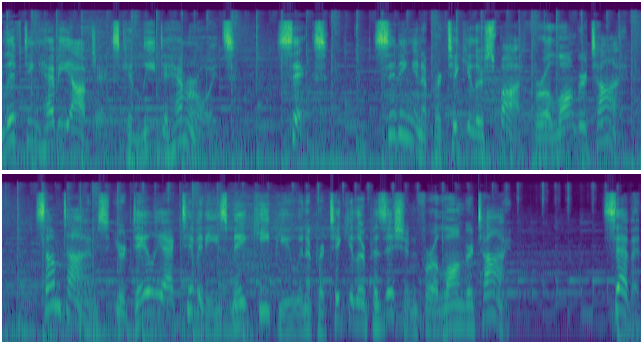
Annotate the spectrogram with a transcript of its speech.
Lifting heavy objects can lead to hemorrhoids. 6. Sitting in a particular spot for a longer time. Sometimes your daily activities may keep you in a particular position for a longer time. 7.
